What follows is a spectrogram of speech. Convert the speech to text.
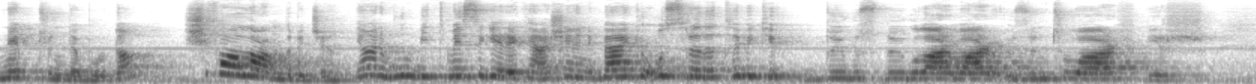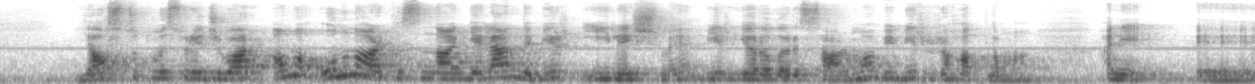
Neptün de burada şifalandırıcı. Yani bu bitmesi gereken şey hani belki o sırada tabii ki duygusu duygular var, üzüntü var, bir yas tutma süreci var ama onun arkasından gelen de bir iyileşme, bir yaraları sarma ve bir rahatlama. Hani e,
